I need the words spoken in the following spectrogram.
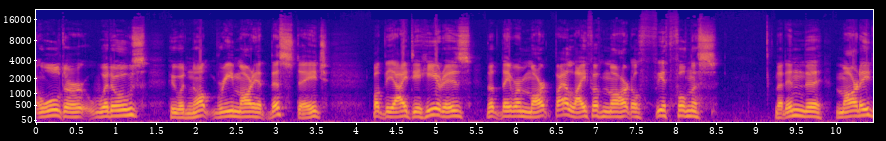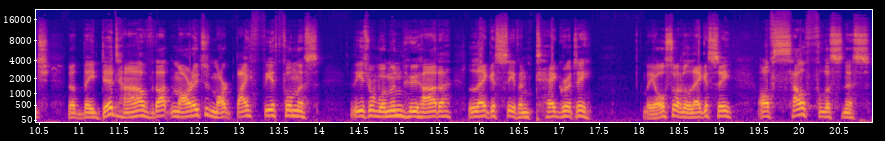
older widows who would not remarry at this stage, but the idea here is that they were marked by a life of marital faithfulness. That in the marriage that they did have, that marriage was marked by faithfulness. These were women who had a legacy of integrity. They also had a legacy of selflessness.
